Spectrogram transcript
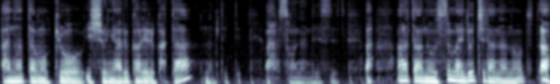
あなたも今日一緒に歩かれる方？なんて言って、あ、そうなんです。あ、あなたあの、住まいどちらなの？あ、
